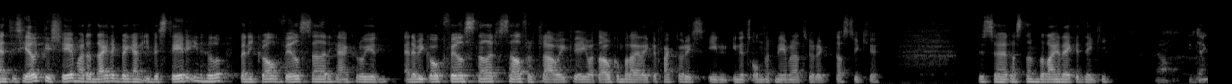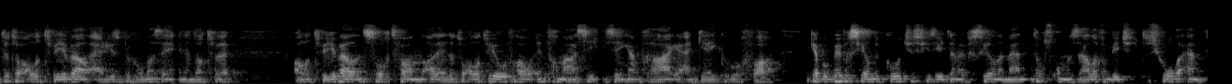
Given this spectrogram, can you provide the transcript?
En het is heel cliché, maar de dag dat ik ben gaan investeren in hulp, ben ik wel veel sneller gaan groeien. En heb ik ook veel sneller zelfvertrouwen gekregen, wat ook een belangrijke factor is in, in het ondernemen natuurlijk, dat stukje. Dus uh, dat is een belangrijke, denk ik. Ja, ik denk dat we alle twee wel ergens begonnen zijn en dat we alle twee wel een soort van, allee, dat we alle twee overal informatie zijn gaan vragen en kijken of wat. Ik heb ook bij verschillende coaches gezeten en bij verschillende mentors om mezelf een beetje te scholen. En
